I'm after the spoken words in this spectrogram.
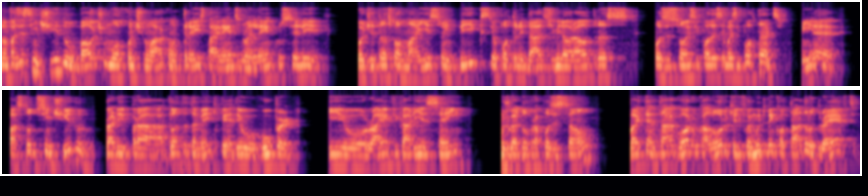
não fazia sentido o Baltimore continuar com três Tyrants no elenco se ele podia transformar isso em picks e oportunidades de melhorar outras posições que podem ser mais importantes. Para mim é, faz todo sentido para Atlanta também, que perdeu o Hooper e o Ryan ficaria sem um jogador para a posição. Vai tentar agora um calor, que ele foi muito bem cotado no draft.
